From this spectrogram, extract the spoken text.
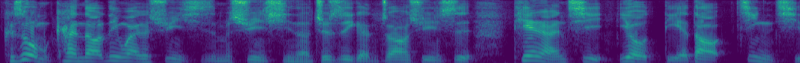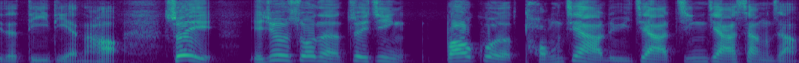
可是我们看到另外一个讯息，什么讯息呢？就是一个很重要讯息，天然气又跌到近期的低点了哈。所以也就是说呢，最近。包括铜价、铝价、金价上涨，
